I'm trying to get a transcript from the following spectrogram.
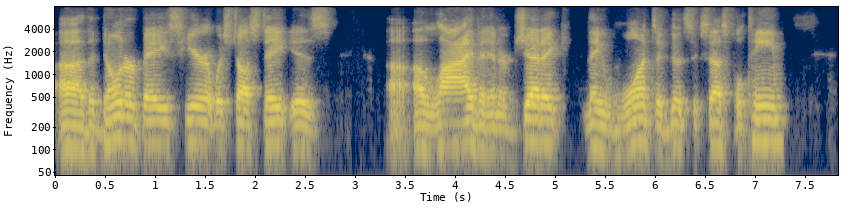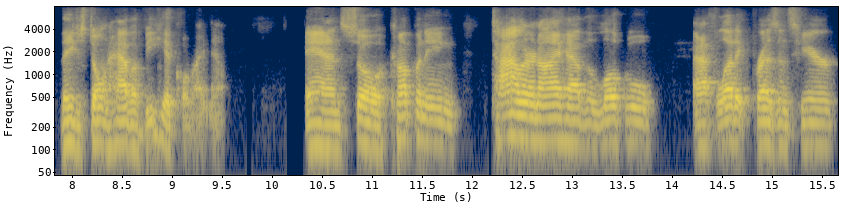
Uh, the donor base here at Wichita State is uh, alive and energetic. They want a good, successful team. They just don't have a vehicle right now. And so accompanying Tyler and I have the local athletic presence here.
